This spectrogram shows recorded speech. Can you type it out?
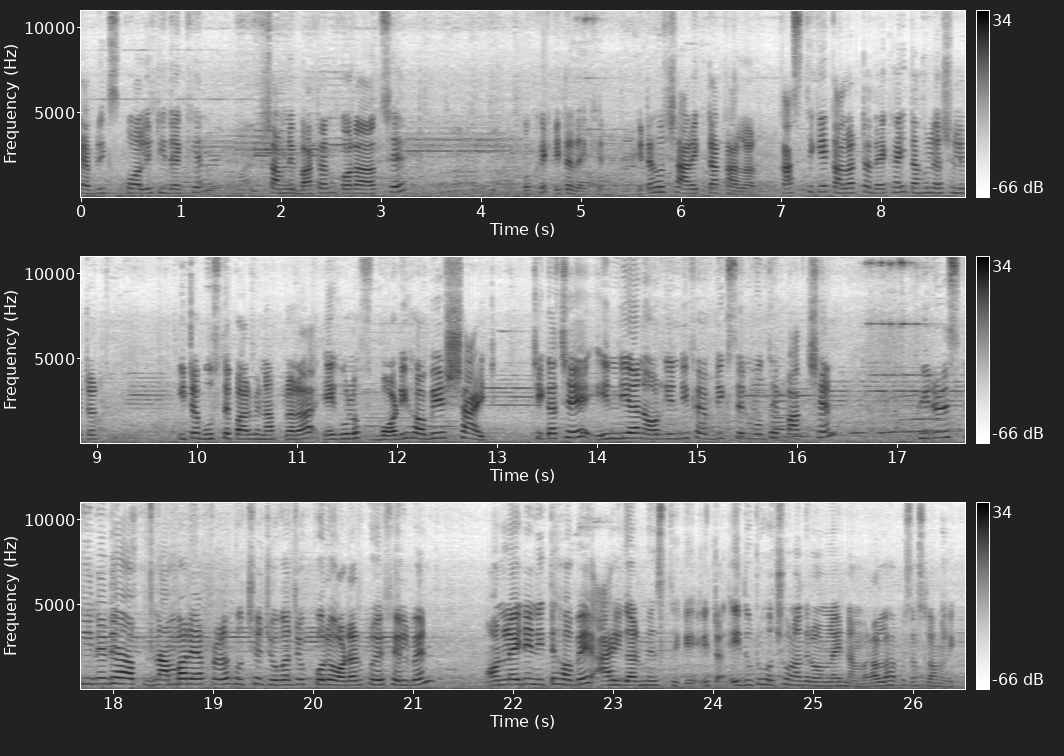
ফ্যাব্রিক্স কোয়ালিটি দেখেন, সামনে বাটন করা আছে। ওকে এটা দেখেন, এটা হচ্ছে আরেকটা কালার কাছ থেকে কালারটা দেখাই, তাহলে আসলে এটার এটা বুঝতে পারবেন আপনারা। এগুলো বডি হবে সাইড ঠিক আছে? ইন্ডিয়ান অর্গেন্ডি ফ্যাব্রিক্সের মধ্যে পাচ্ছেন। ভিডিওর স্ক্রিনে দেওয়া নাম্বারে আপনারা হচ্ছে যোগাযোগ করে অর্ডার করে ফেলবেন। অনলাইনে নিতে হবে আহিল গার্মেন্টস থেকে। এটা, এই দুটো হচ্ছে ওনাদের অনলাইন নাম্বার। আল্লাহ হাফিজ, আসসালামু আলাইকুম।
